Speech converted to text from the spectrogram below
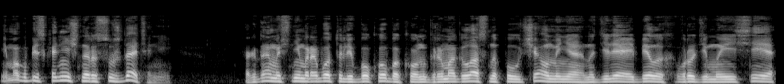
и мог бесконечно рассуждать о ней. Когда мы с ним работали бок о бок, он громогласно поучал меня, наделяя белых вроде Моисея,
